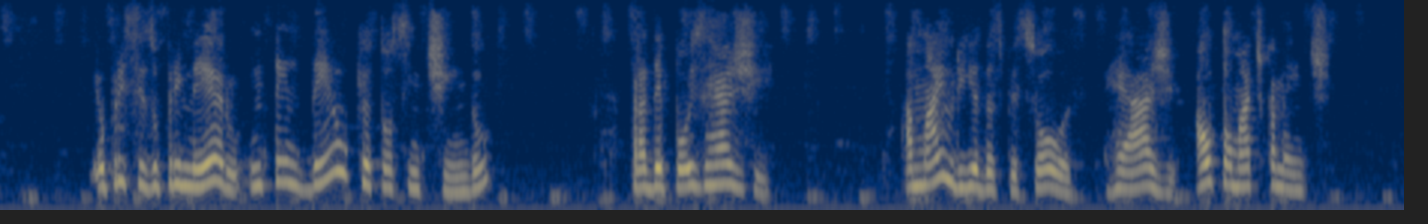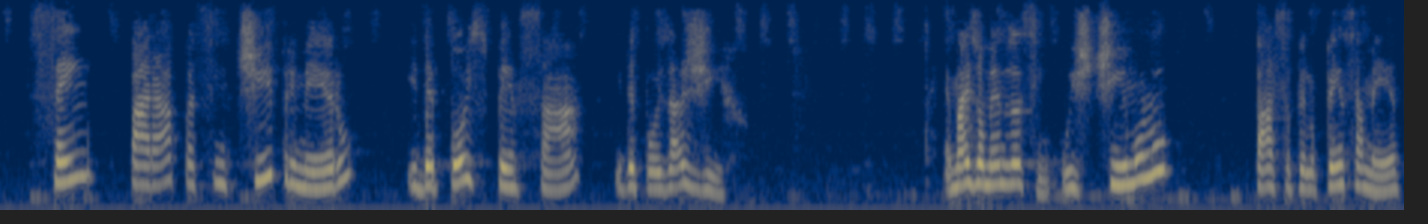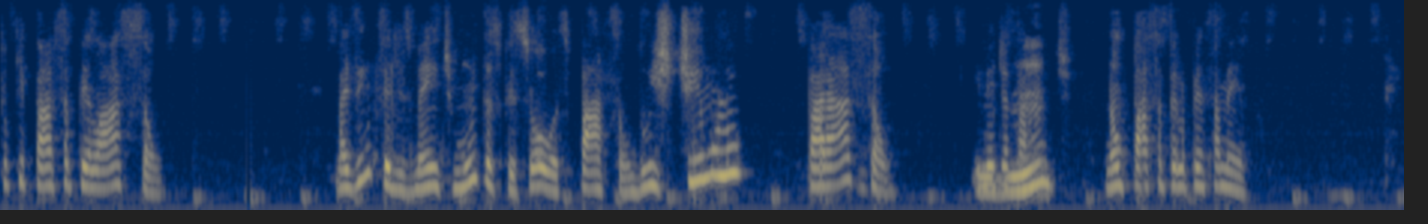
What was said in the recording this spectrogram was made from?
eu preciso primeiro entender o que eu estou sentindo para depois reagir. A maioria das pessoas reage automaticamente, sem parar para sentir primeiro e depois pensar e depois agir. É mais ou menos assim: o estímulo passa pelo pensamento, que passa pela ação. Mas, infelizmente, muitas pessoas passam do estímulo para a ação imediatamente. Uhum. Não passa pelo pensamento.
